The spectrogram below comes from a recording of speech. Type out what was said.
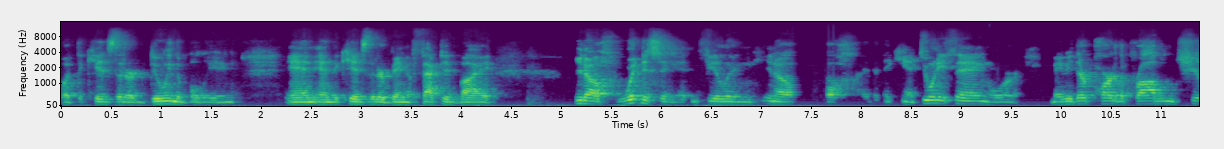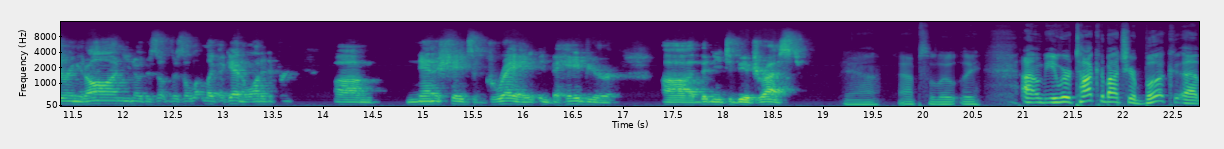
but the kids that are doing the bullying, and and the kids that are being affected by, you know, witnessing it and feeling, you know, oh, they can't do anything, or maybe they're part of the problem, cheering it on. You know, there's a, there's a like again a lot of different um, nanoshades of gray in behavior uh, that need to be addressed. Yeah, absolutely. Um, you were talking about your book. Uh,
